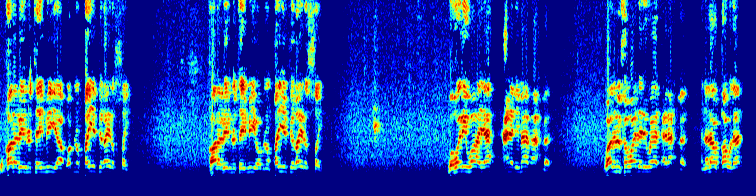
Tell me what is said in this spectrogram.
وقال به ابن تيمية وابن القيم في غير الصيد. قال به ابن تيمية وابن القيم في غير الصيد. وهو رواية عن الإمام أحمد. وهذا من فوائد الروايات عن أحمد. أن له قولا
